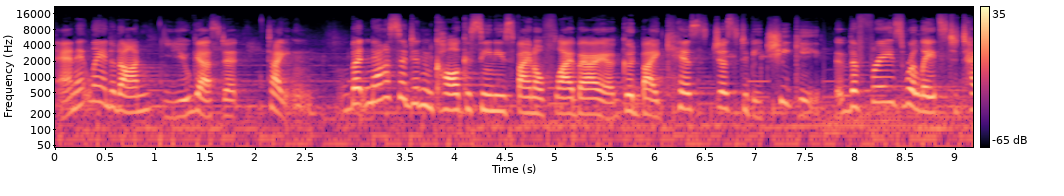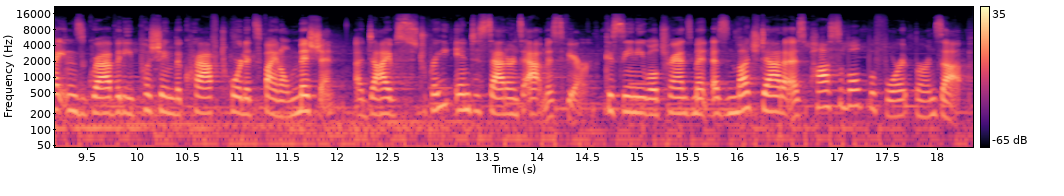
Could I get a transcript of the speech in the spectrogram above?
and it landed on, you guessed it, Titan. But NASA didn't call Cassini's final flyby a goodbye kiss just to be cheeky. The phrase relates to Titan's gravity pushing the craft toward its final mission, a dive straight into Saturn's atmosphere. Cassini will transmit as much data as possible before it burns up.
